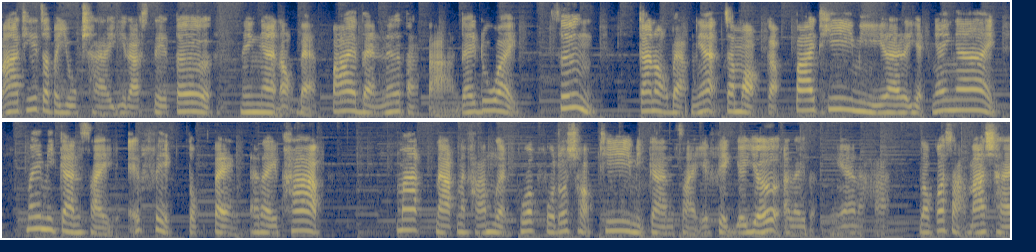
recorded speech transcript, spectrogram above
มารถที่จะประยุกต์ใช้ Illustrator ในงานออกแบบป้ายแบนเนอร์ต่างๆ ได้ด้วย ซึ่ง การออกแบบเนี้ยจะเหมาะกับป้ายที่มีรายละเอียดง่าย ๆ ไม่มีการใส่เอฟเฟกต์ตกแต่งอะไรภาพมากนักนะคะ เหมือนพวก Photoshop ที่มีการใส่เอฟเฟกต์เยอะๆ อะไรแบบนี้นะคะ เราก็สามารถใช้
